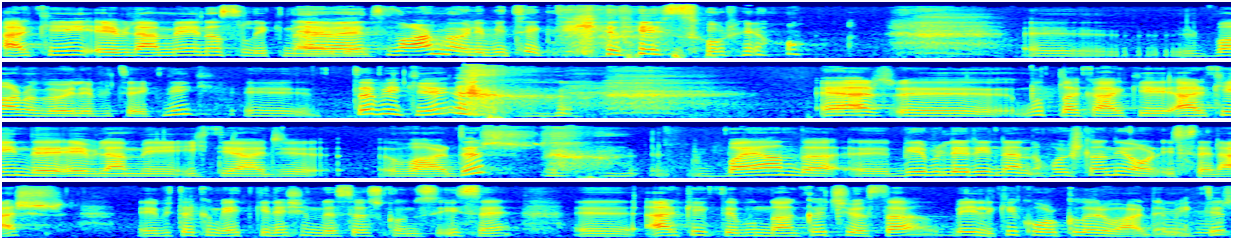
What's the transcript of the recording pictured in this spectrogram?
Erkeği evlenmeye nasıl ikna edelim? evet. Var mı öyle bir teknik diye soruyor. Ee, var mı böyle bir teknik? Ee, tabii ki. Eğer e, mutlaka ki erkeğin de evlenmeye ihtiyacı vardır. Bayan da e, birbirlerinden hoşlanıyor iseler, e, bir takım etkileşim de söz konusu ise e, erkek de bundan kaçıyorsa belli ki korkuları var demektir.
